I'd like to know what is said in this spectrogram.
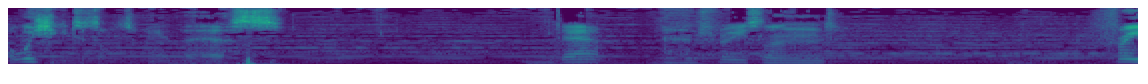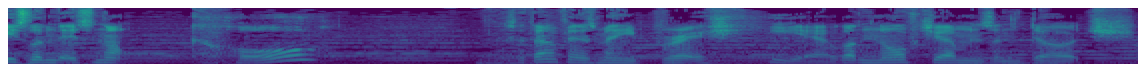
I wish you could just automate this. Yeah. And Friesland. Friesland is not core? So I don't think there's many British here. We've got North Germans and Dutch.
